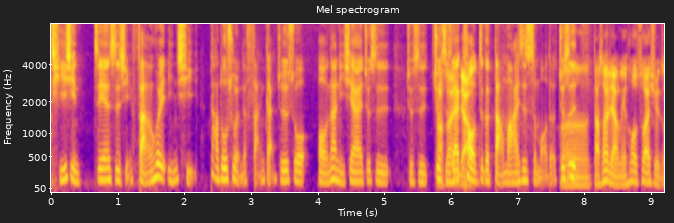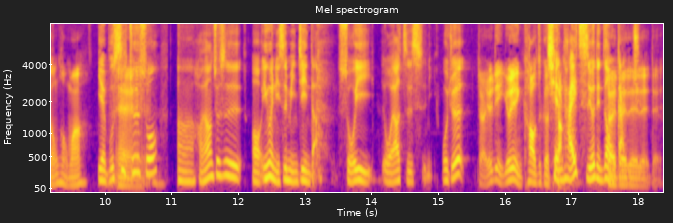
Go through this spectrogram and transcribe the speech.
提醒这件事情，反而会引起大多数人的反感，就是说，哦，那你现在就是就是就只是在靠这个党吗，还是什么的？就是嗯打算两年后出来选总统吗？也不是，哎就是说，嗯、好像就是哦，因为你是民进党，所以我要支持你。我觉得对，有点有点靠这个潜台词有点这种感觉。对对对对，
